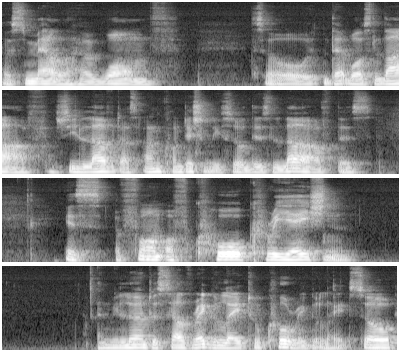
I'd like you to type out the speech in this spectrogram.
her smell, her warmth, so that was love. She loved us unconditionally. So this love, this is a form of co-creation. And we learn to self-regulate, to co-regulate. So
